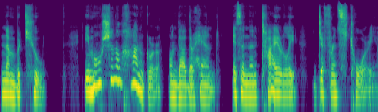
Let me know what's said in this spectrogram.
Number two, emotional hunger, on the other hand, is an entirely different story.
